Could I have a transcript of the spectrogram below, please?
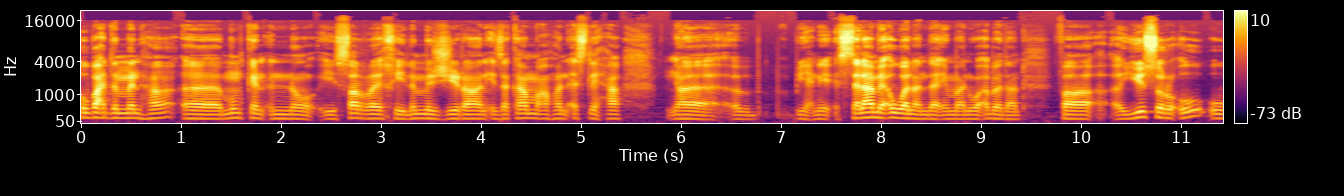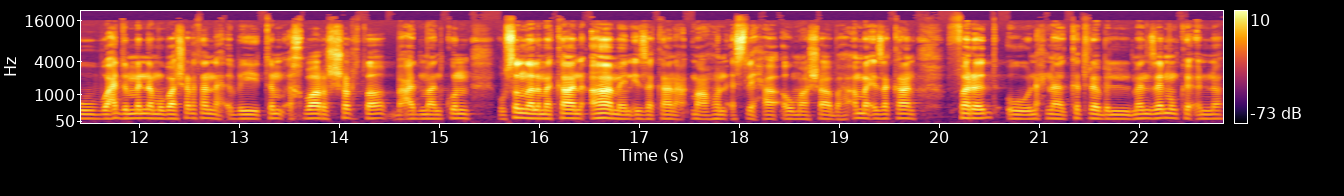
وبعد منها آه، ممكن إنه يصرخ يلم الجيران. إذا كان معهم أسلحة آه، يعني السلامة اولا دائما وابدا. فيسرقوا وبعد منا مباشرة بيتم إخبار الشرطة بعد ما نكون وصلنا لمكان آمن إذا كان معهم أسلحة أو ما شابه. أما إذا كان فرد ونحن كثرة بالمنزل ممكن إنه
